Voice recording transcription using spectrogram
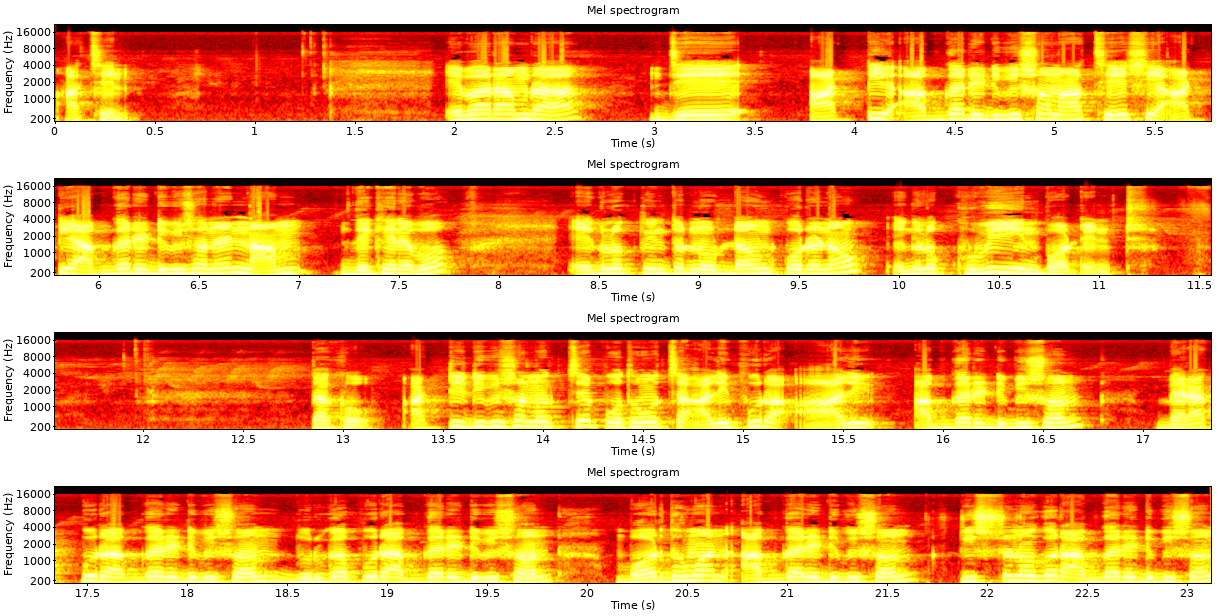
আছেন। এবার আমরা যে আটটি আবগারি ডিভিশন আছে, সেই আটটি আবগারি ডিভিশনের নাম দেখে নেব। এগুলো কিন্তু নোট ডাউন করে নাও। এগুলো খুবই ইম্পর্টেন্ট দেখো, আটটি ডিভিশন হচ্ছে, প্রথম হচ্ছে আলিপুর, আলি, আবগারি ডিভিশন ব্যারাকপুর আবগারি ডিভিশন দুর্গাপুর আবগারি ডিভিশন বর্ধমান আবগারি ডিভিশন কৃষ্ণনগর আবগারি ডিভিশন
